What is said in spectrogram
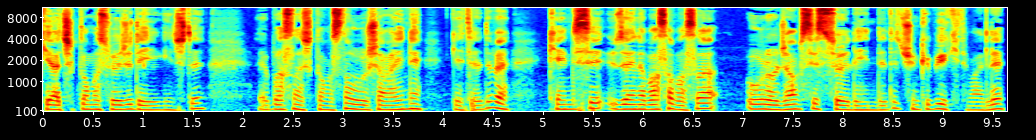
ki açıklama süreci de ilginçti. E, basın açıklamasına Uğur Şahin'i getirdi ve kendisi üzerine basa basa Uğur hocam siz söyleyin dedi. Çünkü büyük ihtimalle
